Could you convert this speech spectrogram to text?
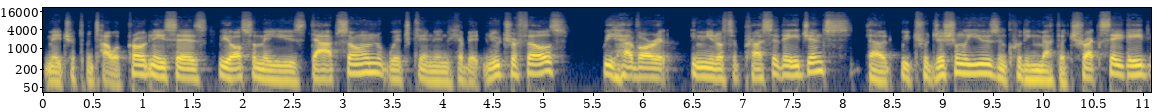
matrix metalloproteinases. We also may use dapsone, which can inhibit neutrophils. We have our immunosuppressive agents that we traditionally use, including methotrexate,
